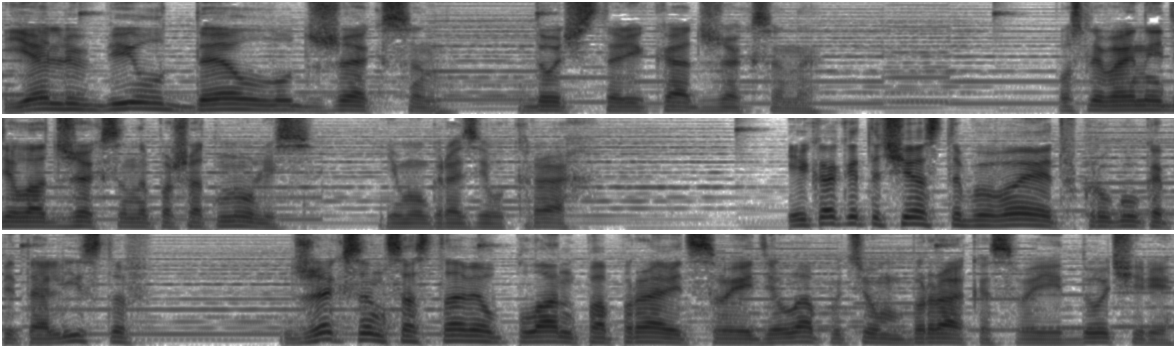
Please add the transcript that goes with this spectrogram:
Я любил Деллу Джексон, дочь старика Джексона. После войны дела Джексона пошатнулись, ему грозил крах. И как это часто бывает в кругу капиталистов, Джексон составил план поправить свои дела путем брака своей дочери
